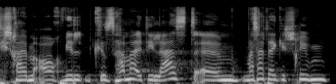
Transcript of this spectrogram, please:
die schreiben auch, wir haben halt die Last. Ähm, was hat er geschrieben?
